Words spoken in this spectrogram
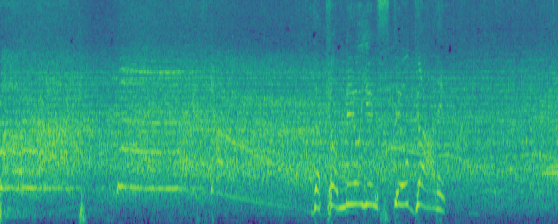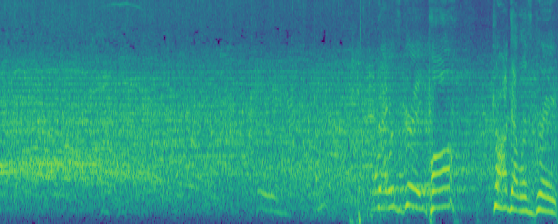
Brock Lesnar! The chameleon still got it. That was great, Paul. God, that was great.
